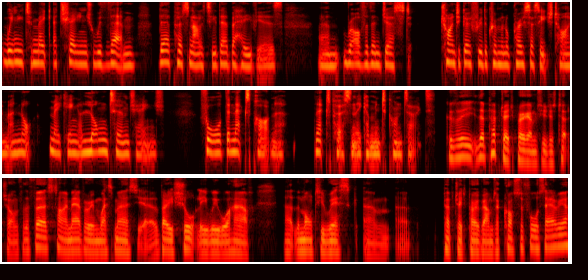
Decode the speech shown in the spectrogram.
we need to make a change with them, their personality, their behaviors, um, rather than just trying to go through the criminal process each time and not making a long term change for the next partner, next person they come into contact. Because the, the perpetrator programs you just touched on, for the first time ever in West Mercia, very shortly we will have uh, the multi risk um, uh, perpetrator programs across the force area.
